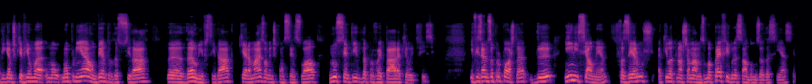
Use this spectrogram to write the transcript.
digamos que havia uma, uma, uma opinião dentro da sociedade, uh, da universidade, que era mais ou menos consensual, no sentido de aproveitar aquele edifício. e fizemos a proposta de, inicialmente, fazermos aquilo que nós chamamos uma pré-figuração do Museu da Ciência,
